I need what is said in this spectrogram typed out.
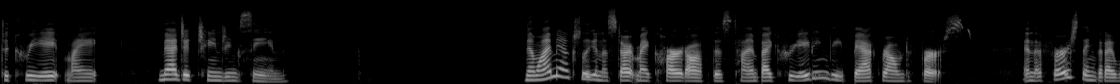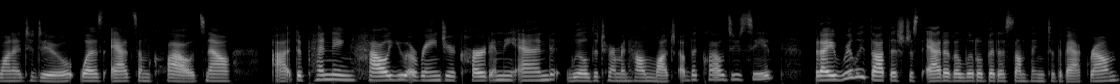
to create my magic changing scene. Now I'm actually going to start my card off this time by creating the background first. And the first thing that I wanted to do was add some clouds. Now, uh, depending how you arrange your card in the end will determine how much of the clouds you see. But I really thought this just added a little bit of something to the background.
